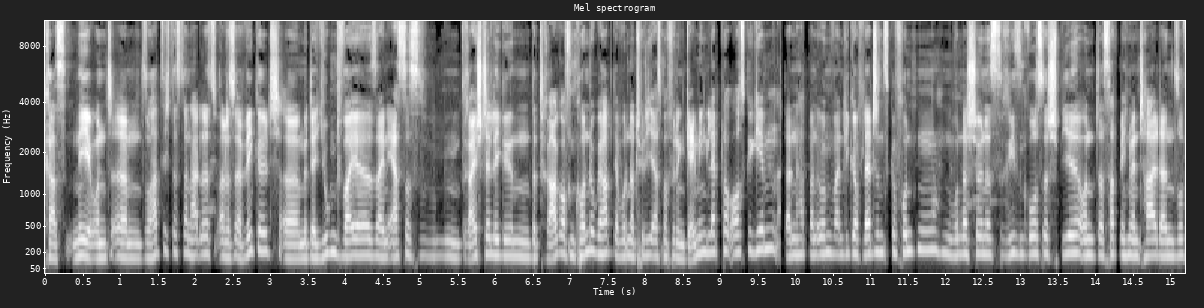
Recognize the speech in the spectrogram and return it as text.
Krass. Nee, und ähm, so hat sich das dann halt alles, alles entwickelt. Äh, mit der Jugendweihe sein erstes dreistelligen Betrag auf dem Konto gehabt. Der wurde natürlich erstmal für den Gaming-Laptop ausgegeben. Dann hat man irgendwann League of Legends gefunden. Ein wunderschönes, riesengroßes Spiel. Und das hat mich mental dann so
